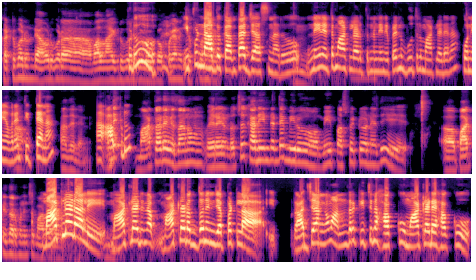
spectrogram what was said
కట్టుబడి ఉండి ఆవిడ కూడా వాళ్ళ నాయకుడు ఇప్పుడు- ఇప్పుడు నాతో కంపేర్ చేస్తున్నారు. నేను ఎట్ట మాట్లాడుతున్నా? నేను ఎప్పుడైనా బూతులు మాట్లాడానా? పోనీ ఎవరైనా. తిట్టానా? అదేలేండి. అప్పుడు మాట్లాడే విధానం వేరే ఉండొచ్చు. కానీ ఏంటంటే మీరు మీ పర్స్పెక్టివ్ అనేది పార్టీ తరపు నుంచి. మాట్లాడాలి. మాట్లాడిన మాట్లాడొద్దు నేను చెప్పట్లా. రాజ్యాంగం అందరికి ఇచ్చిన హక్కు మాట్లాడే హక్కు.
